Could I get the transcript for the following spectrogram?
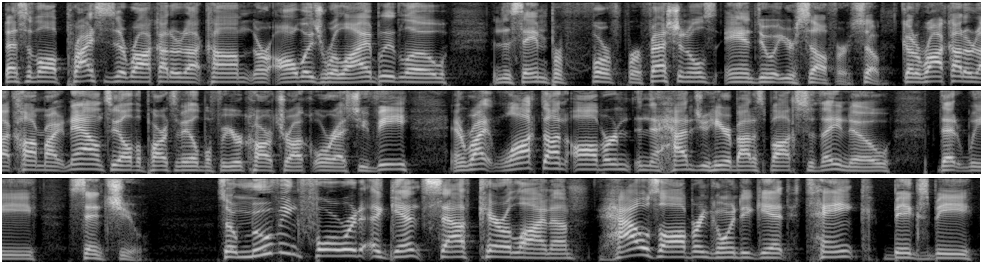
Best of all, prices at rockauto.com are always reliably low and the same for professionals and do it yourselfers. So go to rockauto.com right now and see all the parts available for your car, truck, or SUV and write locked on Auburn in the How Did You Hear About Us box so they know that we sent you. So moving forward against South Carolina, how's Auburn going to get Tank Bigsby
